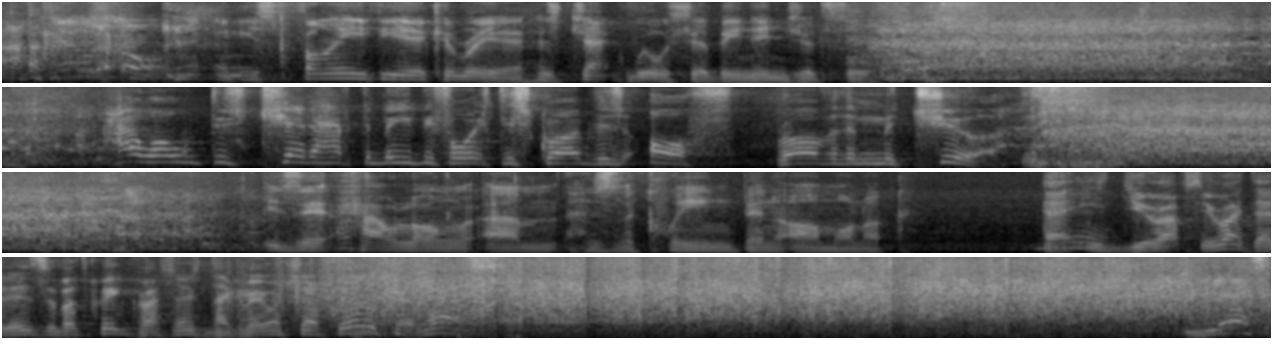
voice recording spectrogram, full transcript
How long in his five-year career has Jack Wilshere been injured for? How old does cheddar have to be before it's described as off rather than mature? is it how long um, has the Queen been our monarch? Uh, you're absolutely right. That is about the Queen. Congratulations. Thank you very much, Josh Wilkin. Yes. Yes,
